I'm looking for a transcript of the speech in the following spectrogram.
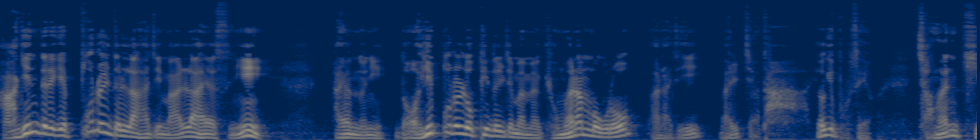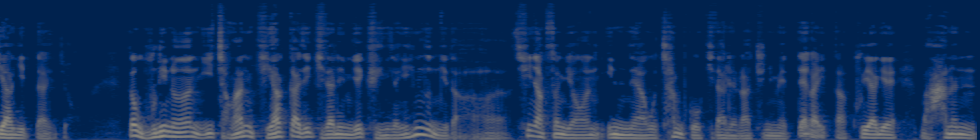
악인들에게 뿔을 들라 하지 말라 하였으니 하였노니 너희 뿔을 높이 들지 말며 교만한 목으로 말하지 말지어다. 여기 보세요. 정한 기약이 있다 이죠 그러니까 우리는 이 정한 기약까지 기다리는 게 굉장히 힘듭니다. 신약 성경은 인내하고 참고 기다려라 주님의 때가 있다. 구약의 많은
